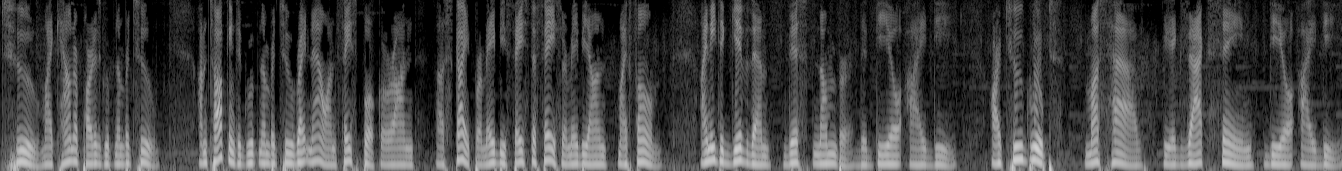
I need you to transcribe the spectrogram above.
two. My counterpart is group number two. I'm talking to group number two right now on Facebook or on uh, Skype or maybe face to face or maybe on my phone. I need to give them this number, the deal ID. Our two groups must have the exact same deal ID.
